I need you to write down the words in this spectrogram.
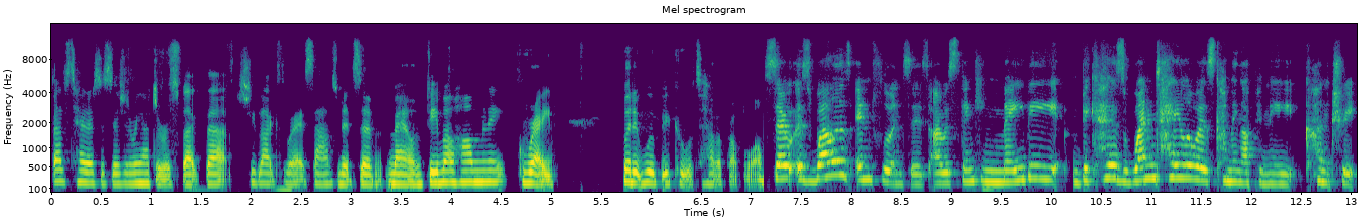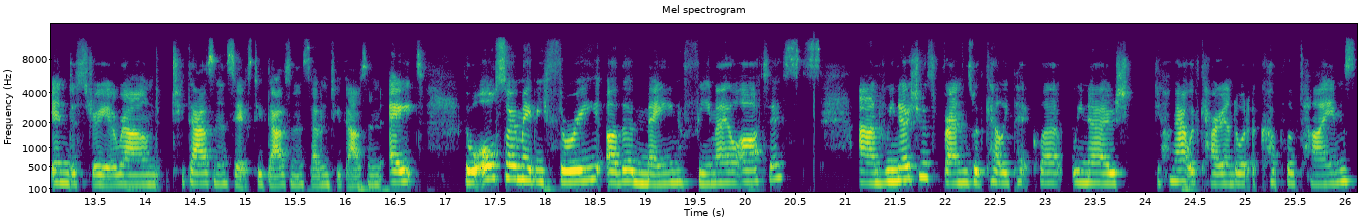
That's Taylor's decision. We have to respect that. She likes the way it sounds when it's a male and female harmony. Great, but it would be cool to have a proper one. So, as well as influences, I was thinking maybe because when Taylor was coming up in the country industry around 2006, 2007, 2008, there were also maybe three other main female artists. And we know she was friends with Kellie Pickler. We know she hung out with Carrie Underwood a couple of times.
